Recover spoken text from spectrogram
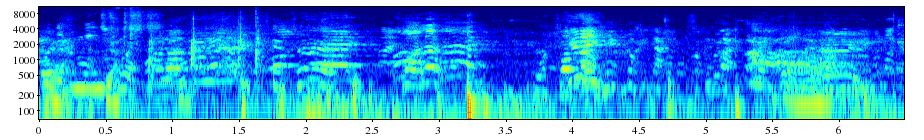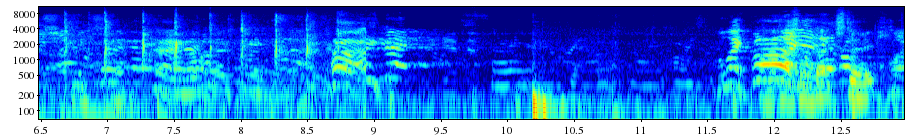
What did it stick. My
